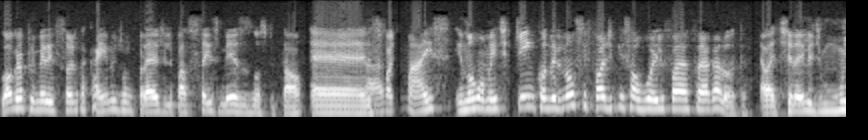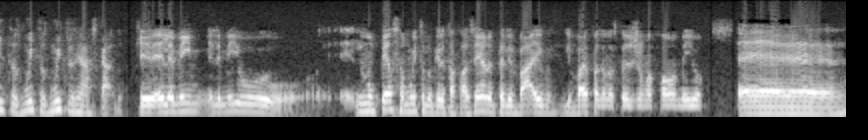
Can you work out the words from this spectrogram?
Logo na primeira edição, ele tá caindo de um prédio, ele passa seis meses no hospital. É, ele se fode mais. E normalmente, quem, quando ele não se fode, quem salvou ele foi a, foi a garota. Ela tira ele de muitas, muitas, muitas enrascadas. Porque ele é meio. Ele é meio. Ele não pensa muito no que ele tá fazendo, então ele vai, ele vai fazendo as coisas de uma forma meio. É,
